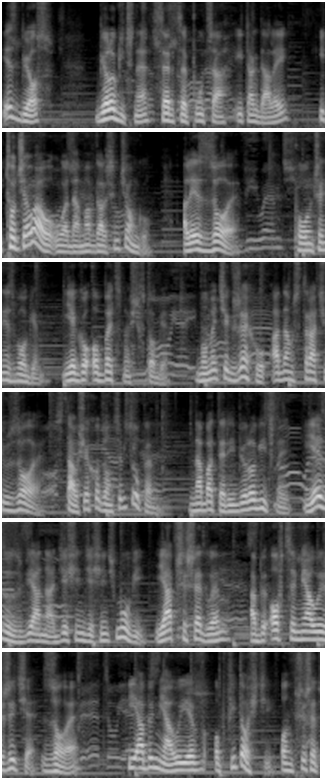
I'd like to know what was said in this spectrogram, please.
Jest bios, biologiczne, serce, płuca i tak dalej. I to działało u Adama w dalszym ciągu. Ale jest zoe, połączenie z Bogiem, Jego obecność w tobie. W momencie grzechu Adam stracił zoe, stał się chodzącym trupem na baterii biologicznej. Jezus w Jana 10:10 mówi: Ja przyszedłem, aby owce miały życie, zoe, i aby miały je w obfitości. On przyszedł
